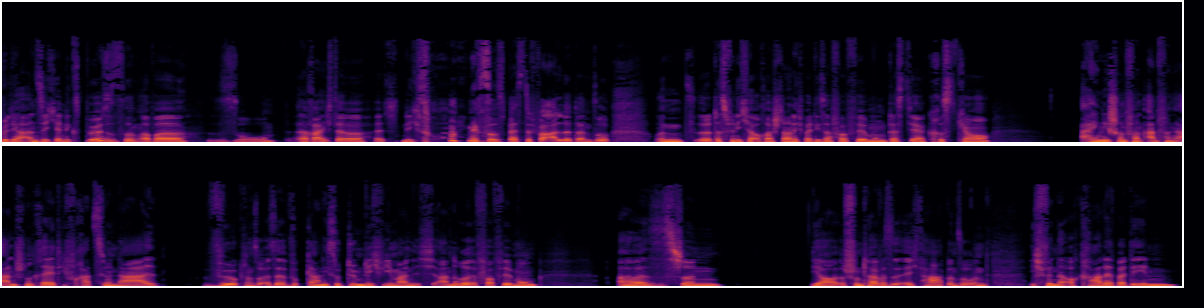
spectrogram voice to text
will ja an sich ja nichts Böses sagen, aber so erreicht er halt nicht so wenigstens das Beste für alle dann so. Und äh, das finde ich ja auch erstaunlich bei dieser Verfilmung, dass der Christian eigentlich schon von Anfang an schon relativ rational wirkt und so. Also er wirkt gar nicht so dümmlich wie manche andere Verfilmungen. Aber es ist schon ja, schon teilweise echt hart und so. Und ich finde auch gerade bei dem,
